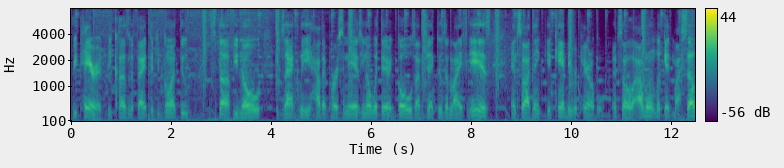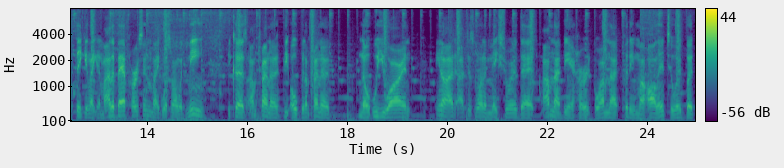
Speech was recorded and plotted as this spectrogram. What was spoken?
repair it because of the fact that you've gone through stuff. You know exactly how that person is. You know what their goals, objectives in life is, and so I think it can be repairable. And so I won't look at myself thinking like, "Am I the bad person? Like, what's wrong with me?" Because I'm trying to be open. I'm trying to know who you are and you know, I, I just want to make sure that I'm not being hurt or I'm not putting my all into it. But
